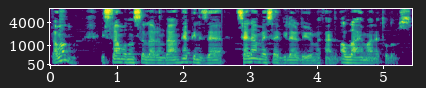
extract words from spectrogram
Tamam mı? İstanbul'un sırlarından hepinize selam ve sevgiler diliyorum efendim. Allah'a emanet olunuz.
